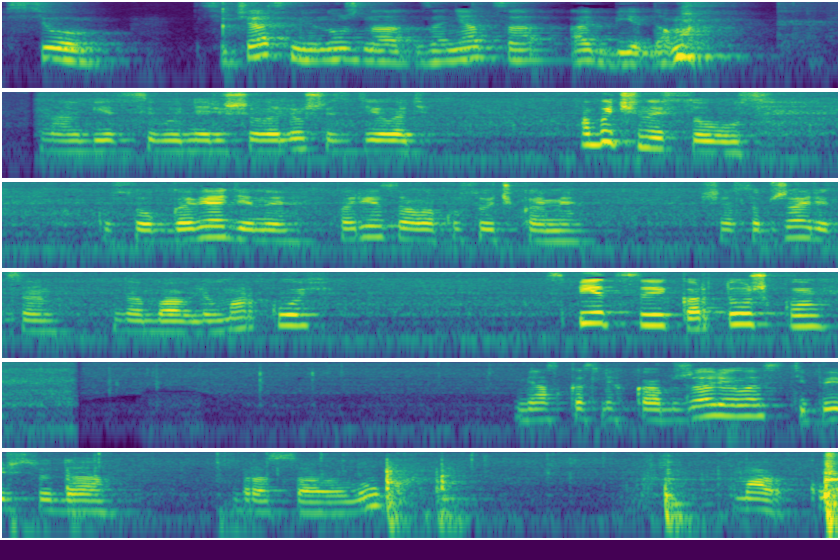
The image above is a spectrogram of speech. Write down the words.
Все, сейчас мне нужно заняться обедом. На обед сегодня решила Леша сделать обычный соус. Кусок говядины порезала кусочками. Сейчас обжарится, добавлю морковь, специи, картошку. Мяско слегка обжарилось. Теперь сюда бросаю лук, морковь.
